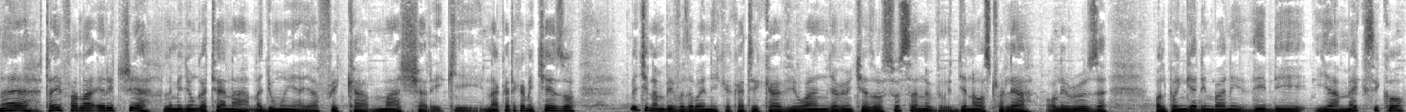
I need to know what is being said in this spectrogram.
na taifa la Eritrea limejiunga tena na jumuiya ya Afrika Mashariki. Na katika michezo, mechi na mbivu zabainika katika viwanja vya michezo, hususan vijana wa Australia Ruse walipoingia dimbani dhidi ya Mexico,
